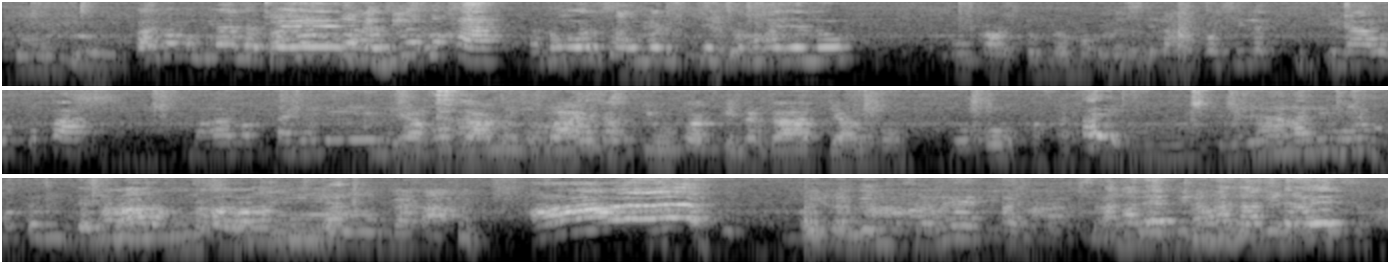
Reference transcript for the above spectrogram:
Tulog. Paano maglalabay? Kaya pa, naglaba ka. Anong oras ako umalis dyan sa mga yan, no? Yung karton na maglalagyan. Sila ko sila, tinawag ko pa. Baka magtagalin. Hindi ako gano'ng kumain ng tiyukan, kinagadyan ko. Oo, kasarap. Ay! Nakakalimutan ko tuloy. Dahil Sarap, masarap ako yung gata. Ah! Ay, lagay mo sa rep. At sa Nakalep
